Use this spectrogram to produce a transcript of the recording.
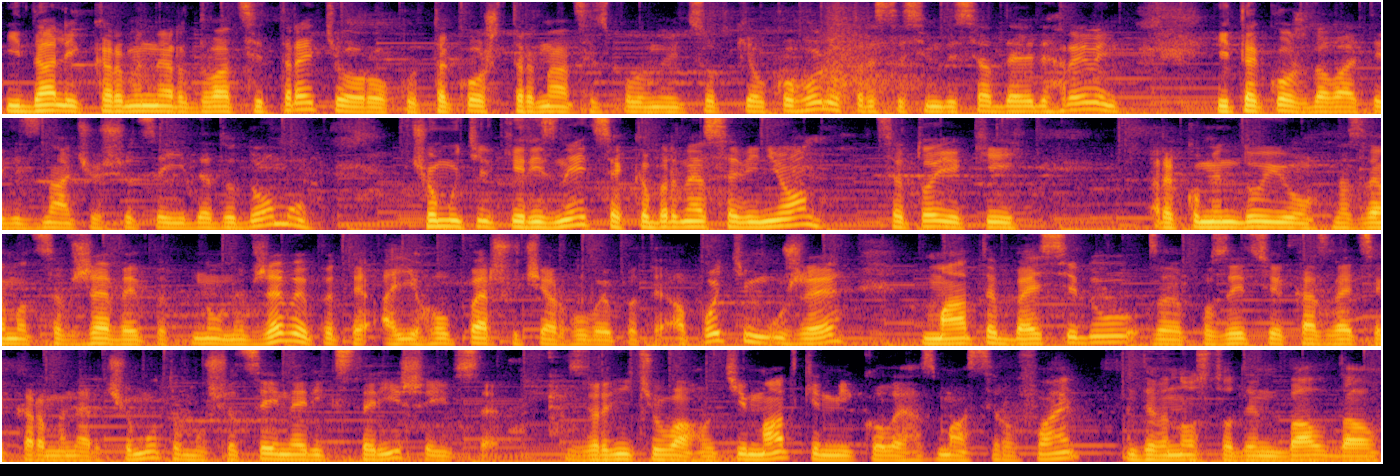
І далі Карменер 23-го року, також 13,5% алкоголю, 379 гривень. І також давайте відзначу, що це йде додому. Чому тільки різниця? Каберне Савіньон це той, який рекомендую, назвемо це вже випити. Ну не вже випити, а його в першу чергу випити, а потім уже мати бесіду з позицією, яка зветься Карменер. Чому? Тому що цей на рік старіший і все. Зверніть увагу, Ті Маткін, мій колега з Master of Wine, 91 бал дав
